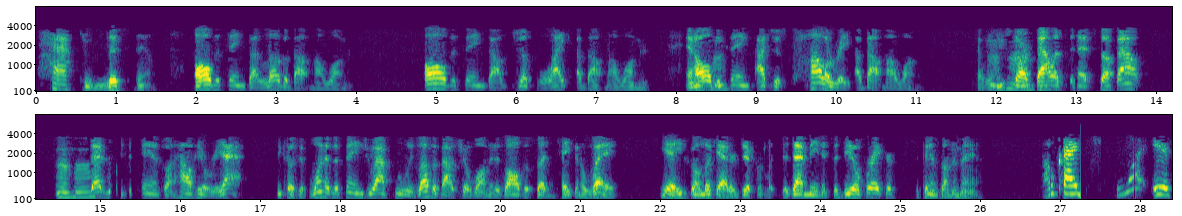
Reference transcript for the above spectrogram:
have to list them. All the things I love about my woman. All the things I just like about my woman. And all the Mhm. things I just tolerate about my woman. And when you Mhm. start balancing that stuff out, Mhm. that really depends on how he'll react. Because if one of the things you absolutely love about your woman is all of a sudden taken away, yeah, he's going to look at her differently. Does that mean it's a deal breaker? Depends on the man. Okay. What is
